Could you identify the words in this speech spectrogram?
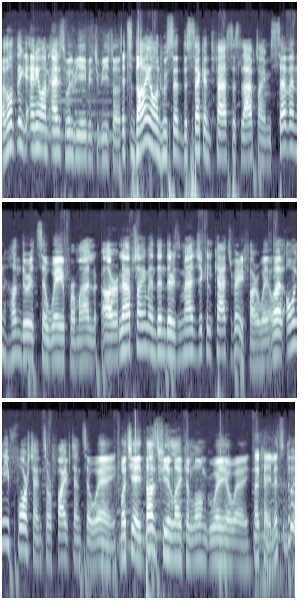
I don't think anyone else will be able to beat us. It's Dion who set the second fastest lap time, 7 hundredths away from our, our lap time. And then there's Magical Catch, very far away. Well, only 4 tenths or 5 tenths away. But yeah, it does feel like a long way away. Okay, let's do a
